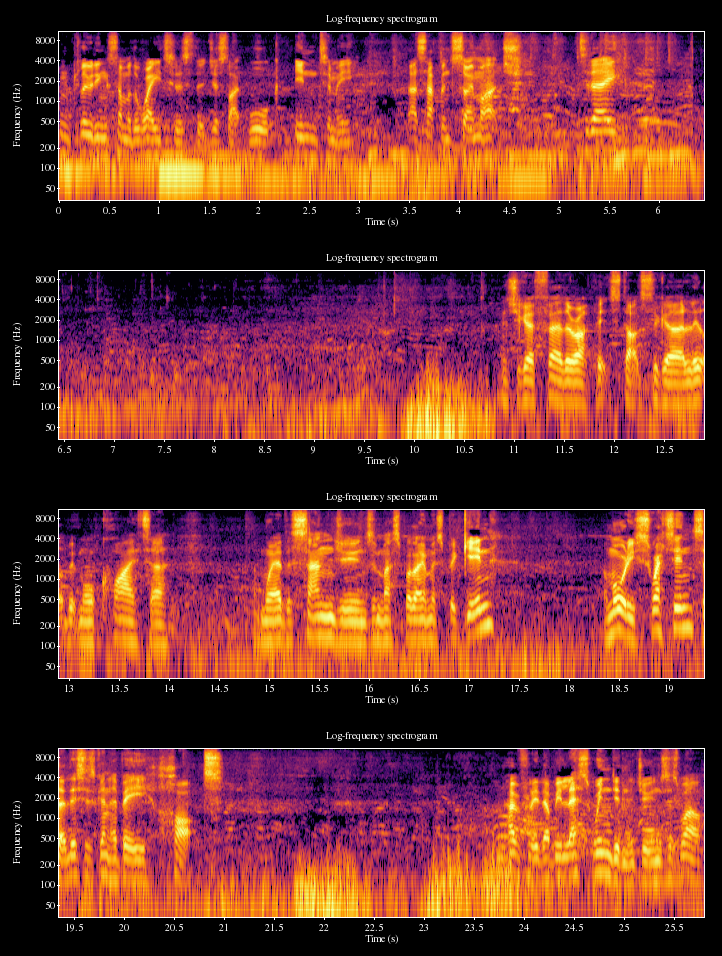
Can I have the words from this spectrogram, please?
including some of the waiters that just like walk into me. That's happened so much. Today as you go further up it starts to go a little bit more quieter and where the sand dunes of Maspalomas begin I'm already sweating so this is going to be hot. Hopefully there'll be less wind in the dunes as well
